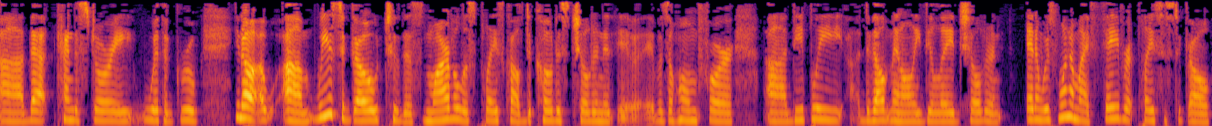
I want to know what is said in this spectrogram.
uh, that kind of story with a group. You know, uh, um, we used to go to this marvelous place called Dakota's Children. It, it, it was a home for uh, deeply developmentally delayed children, and it was one of my favorite places to go.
